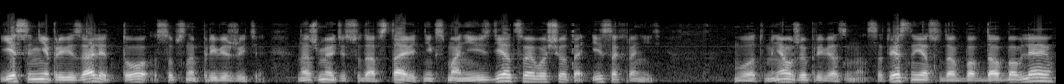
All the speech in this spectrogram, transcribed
Если не привязали, то, собственно, привяжите. Нажмете сюда «Вставить Nixmoney USD от своего счета» и «Сохранить». Вот, у меня уже привязано. Соответственно, я сюда добавляю.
